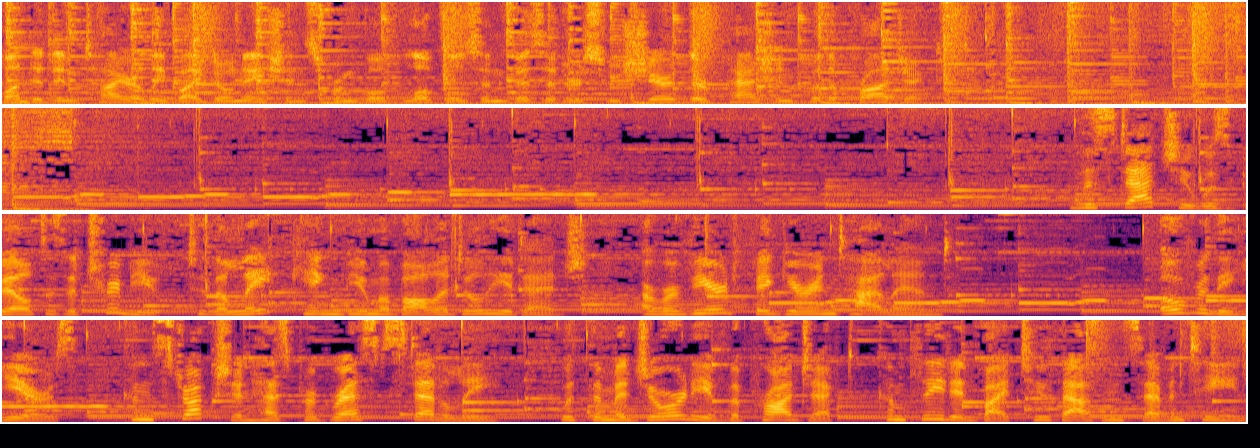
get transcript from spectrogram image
funded entirely by donations from both locals and visitors who shared their passion for the project. The statue was built as a tribute to the late King Bhumibol Adulyadej, a revered figure in Thailand. Over the years, construction has progressed steadily, with the majority of the project completed by 2017.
